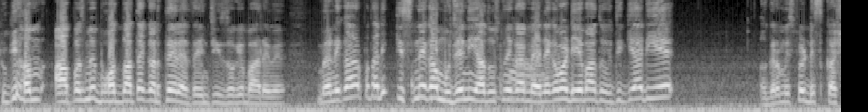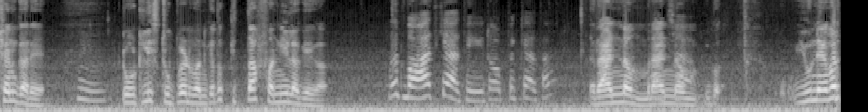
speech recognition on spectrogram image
क्योंकि हम आपस में बहुत बातें करते रहते हैं इन चीज़ों के बारे में। मैंने कहा पता नहीं किसने कहा मुझे नहीं याद उसने कहा मैंने कहा बट ये बात हुई थी कि यार ये अगर हम इस पर डिस्कशन करें टोटली स्टूपिड बन के तो कितना फनी लगेगा। मतलब बात क्या थी? टॉपिक क्या था? Random random you never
